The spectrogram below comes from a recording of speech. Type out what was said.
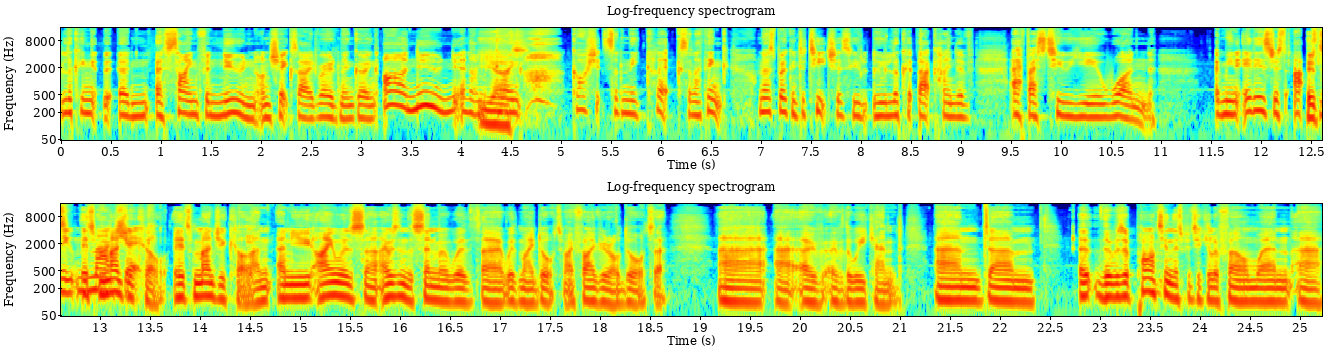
looking at a, a, sign for noon on Sheikh Zayed road and then going ah oh, noon and i'm yes. going oh, gosh it suddenly clicks and i think when i've spoken to teachers who, who look at that kind of fs2 year one I mean, it is just absolute it's, it's magic. magical. It's magical, and and you, I was uh, I was in the cinema with uh, with my daughter, my five year old daughter, uh, uh, over over the weekend, and. Um, uh, there was a part in this particular film when uh,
